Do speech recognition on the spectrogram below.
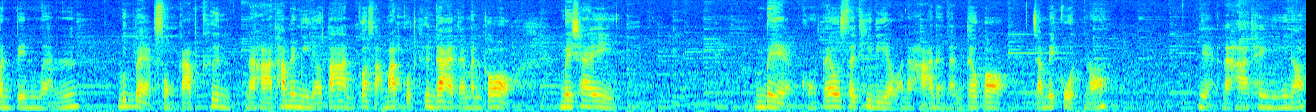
มันเป็นเหมือนรูปแบบส่งกราฟขึ้นนะคะ ถ้าไม่มีแนวต้านก็สามารถกดขึ้นได้ แต่มันก็ไม่ใช่แบบของแต้วซะทีเดียวนะคะ ดังนั้นแต้วก็จะไม่กดเนาะเนี่ยนะคะแท่งนี้เนาะ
